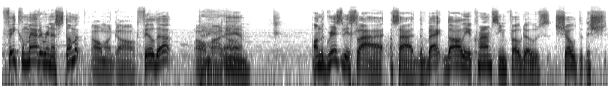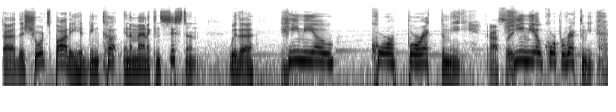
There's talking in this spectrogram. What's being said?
fecal matter in her stomach Oh my God. filled up. Oh my God. On the grisly slide, side, the Black Dahlia crime scene photos showed that the sh- uh, the short's body had been cut in a manner consistent with a hemicorporectomy. I see. Hemicorporectomy, I a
